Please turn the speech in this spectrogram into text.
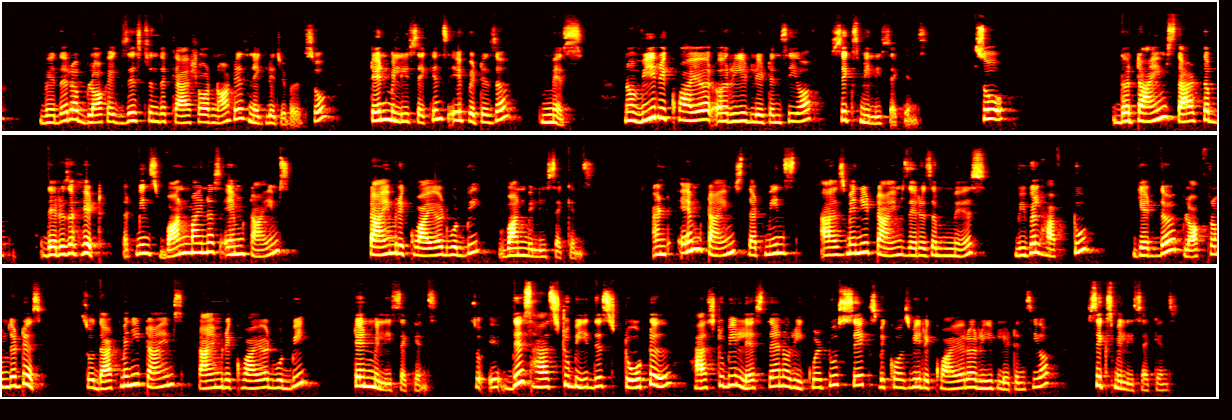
whether a block exists in the cache or not is negligible. So 10 milliseconds if it is a miss. Now we require a read latency of 6 milliseconds. So the times that the there is a hit that means 1 minus m times time required would be 1 milliseconds and m times that means as many times there is a miss we will have to get the block from the disk so that many times time required would be 10 milliseconds. So if this has to be, this total has to be less than or equal to 6 because we require a read latency of 6 milliseconds.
